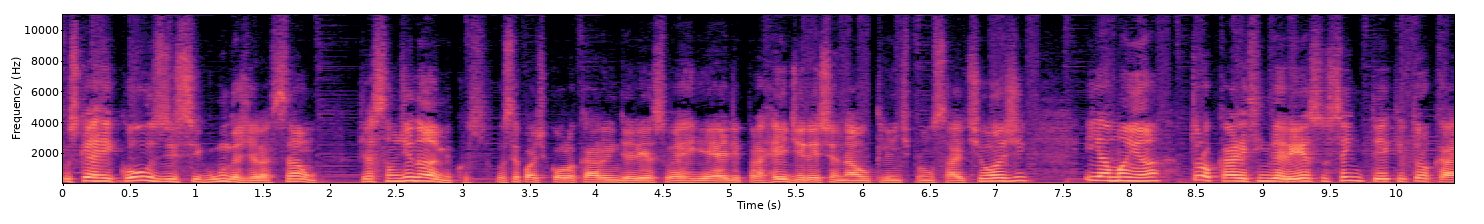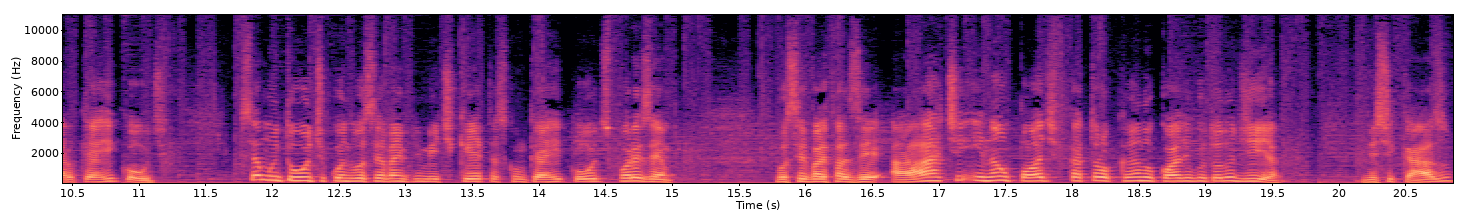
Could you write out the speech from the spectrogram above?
Os QR Codes de segunda geração já são dinâmicos. Você pode colocar o endereço URL para redirecionar o cliente para um site hoje e amanhã trocar esse endereço sem ter que trocar o QR Code. Isso é muito útil quando você vai imprimir etiquetas com QR Codes, por exemplo. Você vai fazer a arte e não pode ficar trocando o código todo dia. Neste caso,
